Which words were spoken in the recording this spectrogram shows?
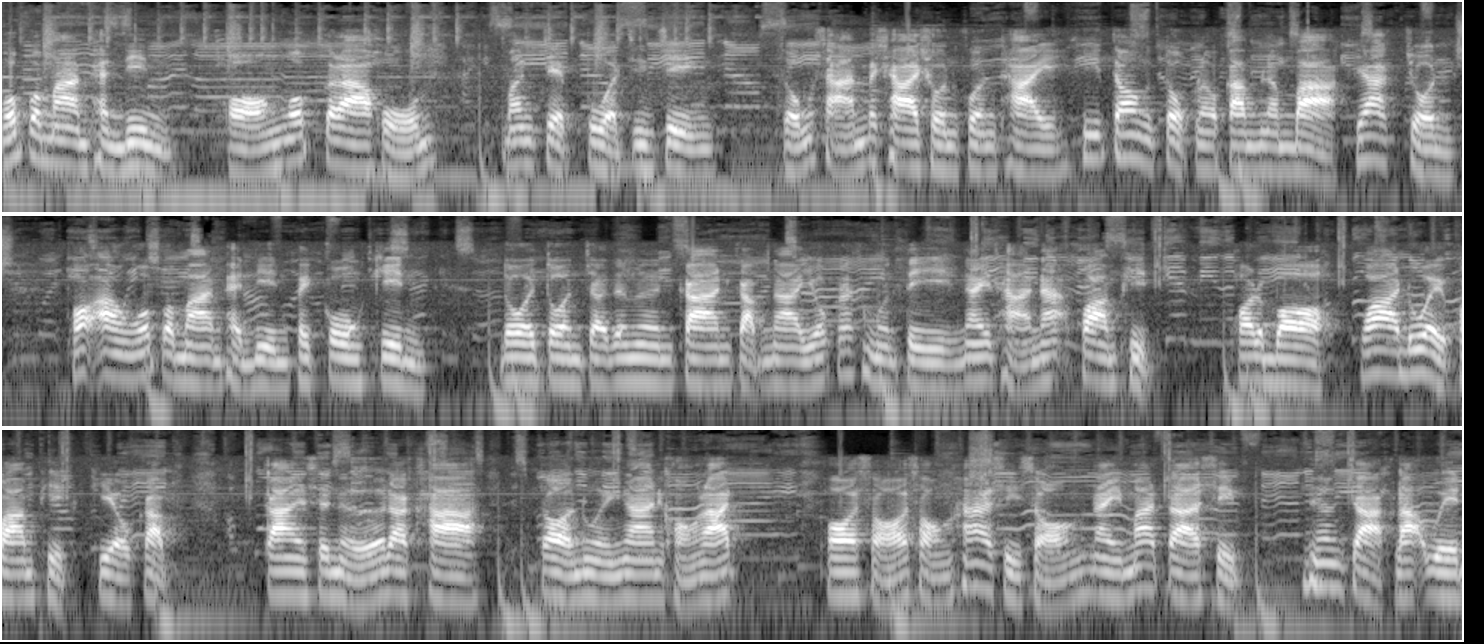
งบประมาณแผ่นดินของงบกลาโหม มันเจ็บปวดจริง ๆ สงสารประชาชนคนไทยที่ต้องตกรกรรมลำบากยากจน เพราะเอางบประมาณแผ่นดินไปโกงกิน โดยตนจะดำเนินการกับนายกรัฐมนตรีในฐานะความผิด พรบว่าด้วยความผิดเกี่ยวกับการเสนอราคาต่อหน่วยงานของรัฐ พศ 2542 ในมาตรา 10 เนื่องจากละเว้น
